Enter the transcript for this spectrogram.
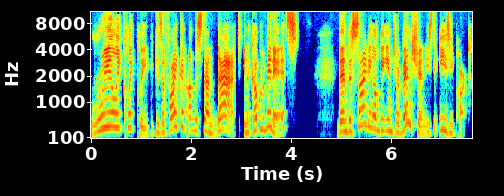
really quickly. Because if I can understand that in a couple of minutes, then deciding on the intervention is the easy part.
